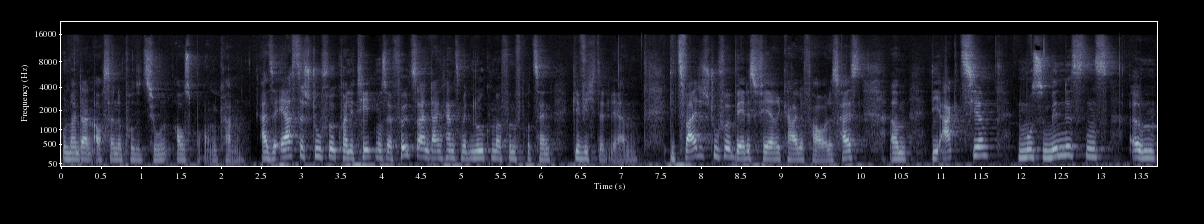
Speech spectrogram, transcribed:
und man dann auch seine Position ausbauen kann. Also erste Stufe, Qualität muss erfüllt sein, dann kann es mit 0,5% gewichtet werden. Die zweite Stufe wäre das faire KGV. Das heißt, ähm, die Aktie muss mindestens ähm,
